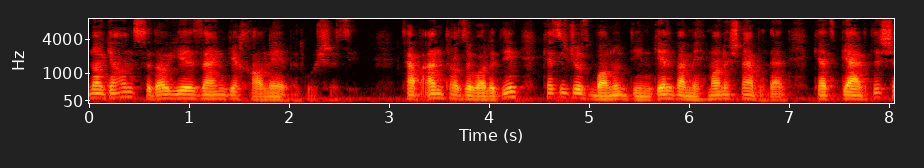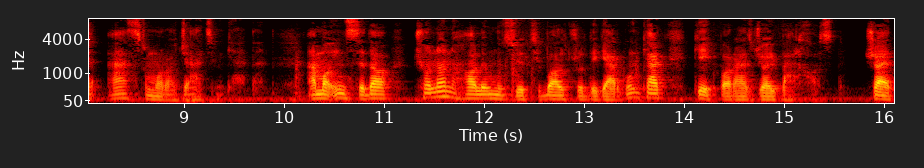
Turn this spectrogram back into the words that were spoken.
ناگهان صدای زنگ خانه به گوش رسید. طبعا تازه واردین کسی جز بانو دینگل و مهمانش نبودند که از گردش عصر مراجعت می‌کردند. اما این صدا چنان حال موسیو تیبالت رو دگرگون کرد که یک بار از جای برخاست. شاید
